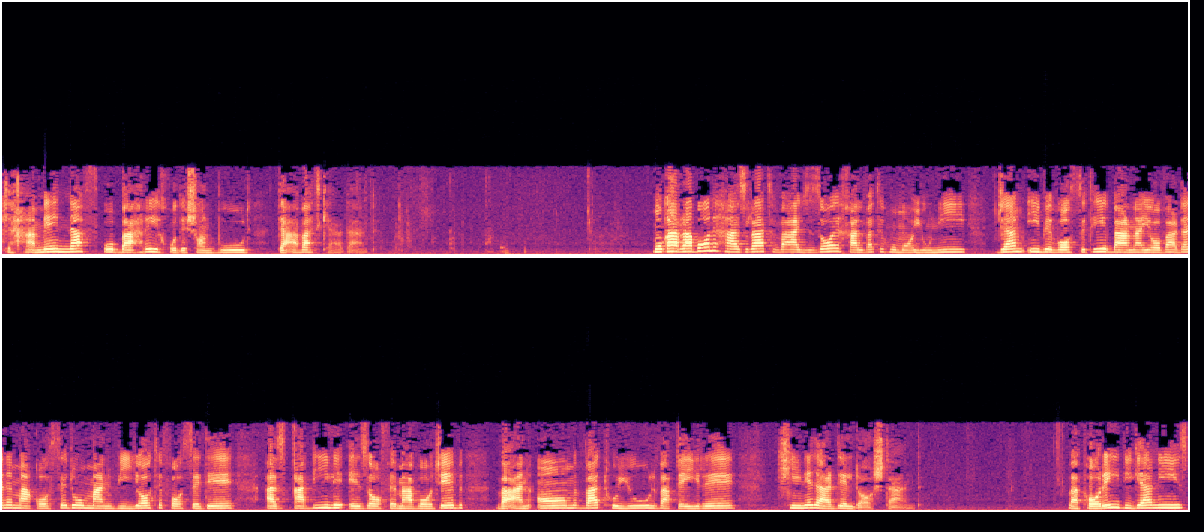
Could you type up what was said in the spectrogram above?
که همه نفع و بهره خودشان بود دعوت کردند. مقربان حضرت و اجزای خلوت همایونی جمعی به واسطه برنیاوردن مقاصد و منویات فاسده از قبیل اضافه مواجب و انعام و تویول و غیره کینه در دل داشتند. و پاره دیگر نیز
